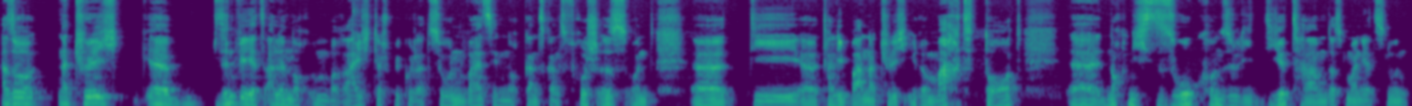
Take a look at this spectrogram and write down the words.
also natürlich äh, sind wir jetzt alle noch im Bereich der Spekulationen, weil es eben noch ganz, ganz frisch ist und äh, die äh, Taliban natürlich ihre Macht dort äh, noch nicht so konsolidiert haben, dass man jetzt nun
